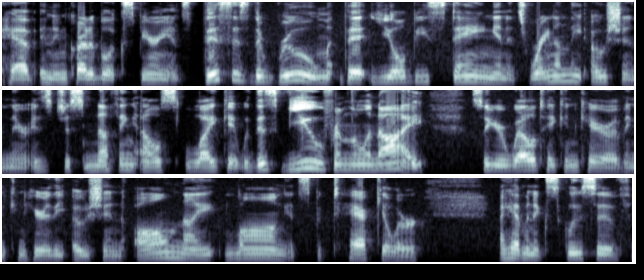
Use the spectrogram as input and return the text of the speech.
have an incredible experience. This is the room that you'll be staying in. It's right on the ocean. There is just nothing else like it with this view from the lanai. So you're well taken care of and can hear the ocean all night long. It's spectacular. I have an exclusive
